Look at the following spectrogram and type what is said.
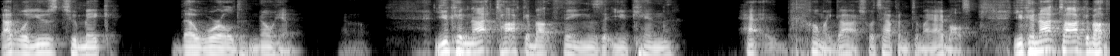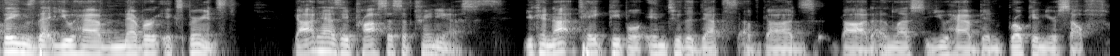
God will use to make the world know him. I don't know. You cannot talk about things that you can ha- oh my gosh, what's happened to my eyeballs? You cannot talk about things that you have never experienced. God has a process of training us. You cannot take people into the depths of God's God unless you have been broken yourself.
